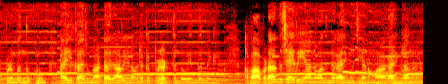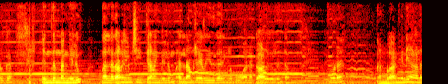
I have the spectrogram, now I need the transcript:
എപ്പോഴും ബന്ധുക്കളും അയൽക്കാരും നാട്ടുകാരും അറിയണവരൊക്കെ എപ്പോഴും അടുത്തുണ്ടാവും എന്തുണ്ടെങ്കിലും. അപ്പോൾ അവിടെ അത് ഷെയർ ചെയ്യാനും അതിന്റെ കാര്യങ്ങൾ ചെയ്യാനും ആ കാര്യങ്ങൾ അങ്ങനെ ഇങ്ങോട്ടൊക്കെ എന്തുണ്ടെങ്കിലും നല്ലതാണെങ്കിലും ചീത്തയാണെങ്കിലും എല്ലാം ഷെയർ ചെയ്ത് കാര്യങ്ങൾ പോകാനൊക്കെ ആളുകളുണ്ടാവും. ഇവിടെ നമ്മൾ അങ്ങനെയാണ്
